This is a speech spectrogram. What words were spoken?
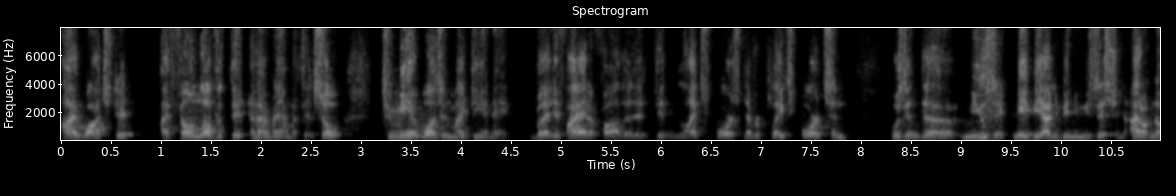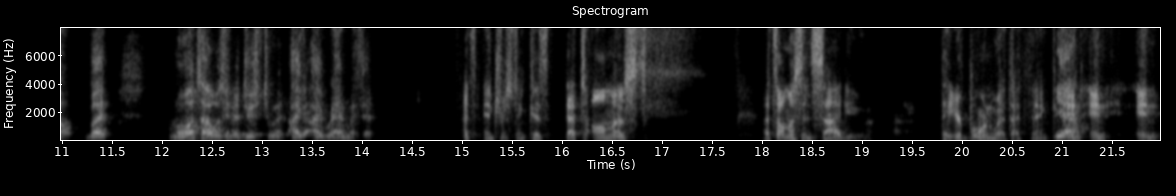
I watched it. I fell in love with it and I ran with it. So to me, it was in my DNA. But if I had a father that didn't like sports, never played sports, and was into music, maybe I'd have been a musician. I don't know. But once I was introduced to it, I, I ran with it. That's interesting because that's almost that's almost inside you that you're born with. I think. Yeah. And and and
